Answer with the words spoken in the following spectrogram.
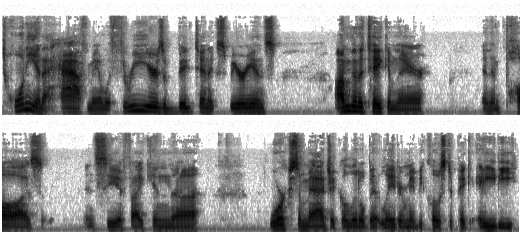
20 and a half, man, with three years of Big Ten experience. I'm going to take him there and then pause and see if I can uh, work some magic a little bit later, maybe close to pick 80.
